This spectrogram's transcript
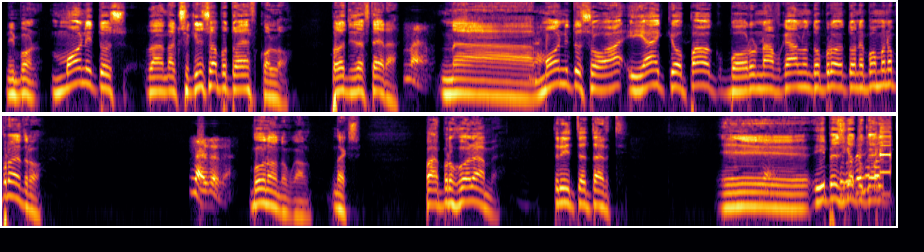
Λοιπόν, μόνοι τους. Θα, θα ξεκινήσω από το εύκολο. Πρώτη Δευτέρα. Ναι. Να. Μόνοι τους η ΑΕΚ και ο ΠΑΟΚ μπορούν να βγάλουν τον, πρό- τον επόμενο πρόεδρο; Ναι, βέβαια. Μπορούν να τον βγάλουν. Εντάξει. Πα- προχωράμε. Τρίτη, Τετάρτη. Ε, είπες, για το, δεν καρι-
